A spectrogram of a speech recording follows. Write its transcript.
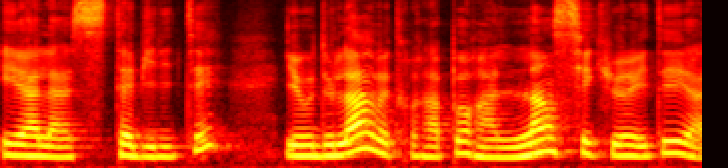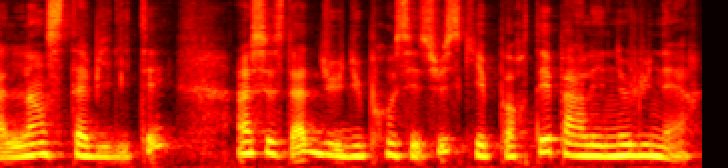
et à la stabilité, et au-delà, votre rapport à l'insécurité à l'instabilité, à ce stade du, processus qui est porté par les nœuds lunaires.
